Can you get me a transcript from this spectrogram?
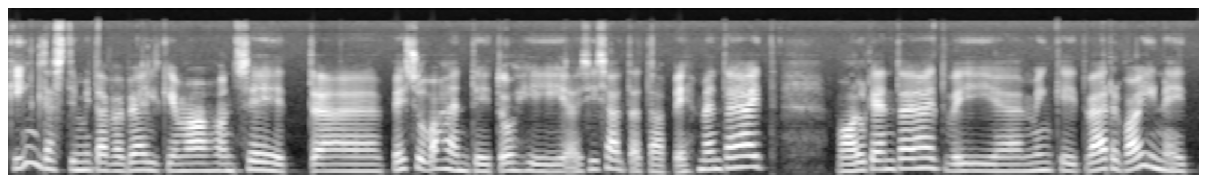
kindlasti, mida peab jälgima, on see, et äh, pesuvahend ei tohi sisaldada pehmendajaid, valgendajaid või äh, mingeid värvaineid,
